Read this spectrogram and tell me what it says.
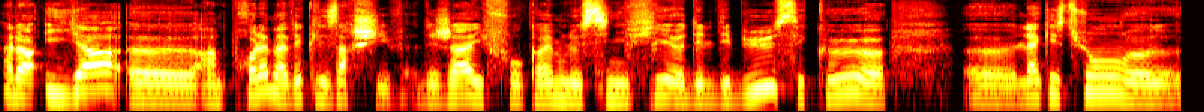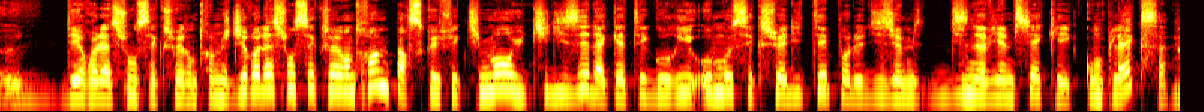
Alors, il y a un problème avec les archives. Déjà, il faut quand même le signifier dès le début, c'est que euh, la question euh, des relations sexuelles entre hommes. Je dis relations sexuelles entre hommes parce qu'effectivement, utiliser la catégorie homosexualité pour le 19e siècle est complexe. Mm.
